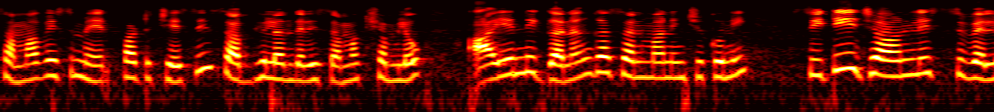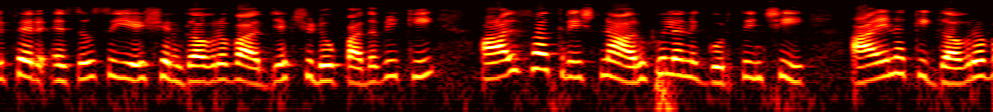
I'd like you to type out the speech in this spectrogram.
సమావేశం ఏర్పాటు చేసి సభ్యులందరి సమక్షంలో ఆయన్ని ఘనంగా సన్మానించుకుని సిటీ జర్నలిస్ట్ వెల్ఫేర్ అసోసియేషన్ గౌరవ అధ్యక్షుడు పదవికి ఆల్ఫా కృష్ణ అర్హులని గుర్తించి ఆయనకి గౌరవ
